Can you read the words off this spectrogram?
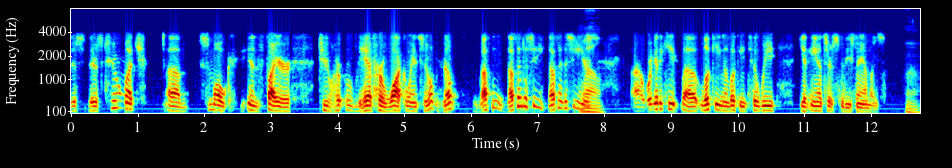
There's there's too much um, smoke in fire to her, have her walk away and say, oh, nope, nothing, nothing to see, nothing to see here. Wow. Uh, we're going to keep uh, looking and looking until we get answers for these families. Wow.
